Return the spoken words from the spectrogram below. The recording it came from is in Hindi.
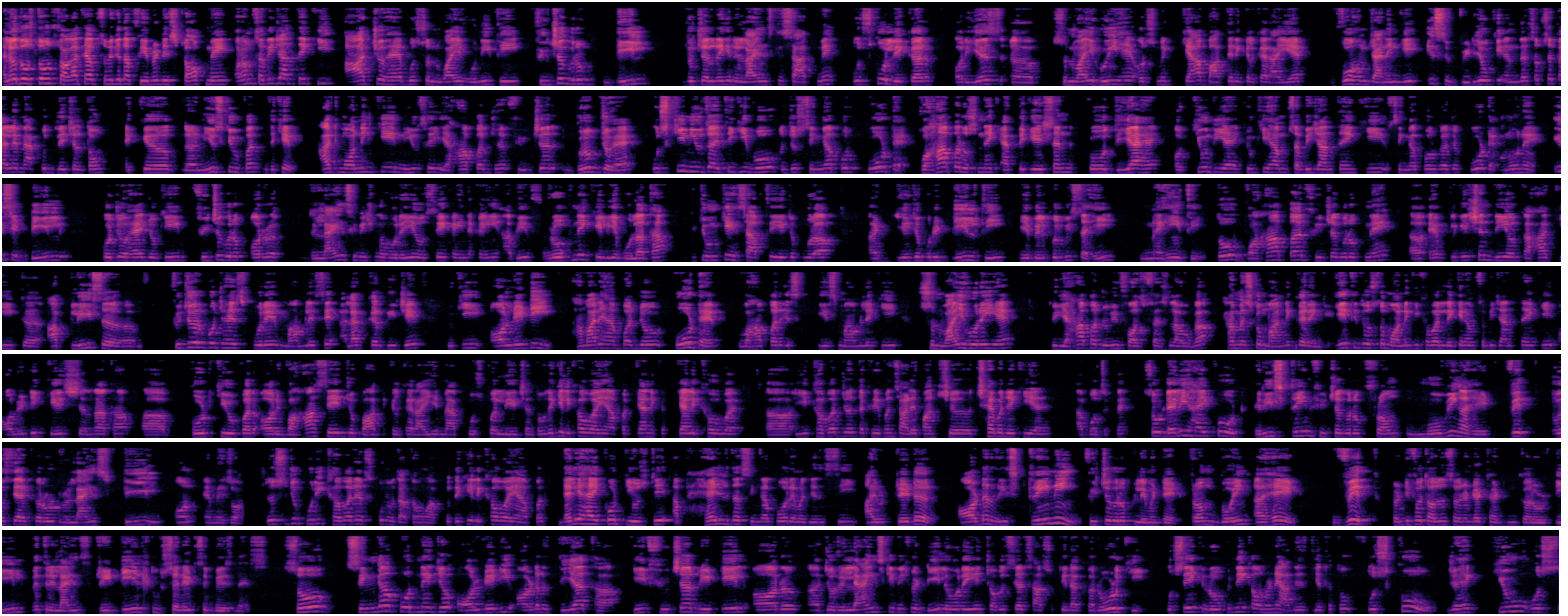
हेलो दोस्तों, स्वागत है आप सभी का फेवरेट स्टॉक में। और हम सभी जानते हैं कि आज जो है वो सुनवाई होनी थी फ्यूचर ग्रुप डील जो चल रही है रिलायंस के साथ में, उसको लेकर और यस सुनवाई हुई है और उसमें क्या बातें निकल कर आई है, वो हम जानेंगे इस वीडियो के अंदर। सबसे पहले मैं आपको ले चलता हूँ एक न्यूज़ के ऊपर। देखिए आज मॉर्निंग की न्यूज़ है, यहाँ पर जो है फ्यूचर ग्रुप जो है, उसकी न्यूज़ आई थी कि वो जो सिंगापुर कोर्ट है, वहाँ पर उसने एक एप्लीकेशन को दिया है। और क्यों दिया है? क्योंकि हम सभी जानते हैं कि सिंगापुर का जो कोर्ट है, उन्होंने इस डील को जो है, जो कि फ्यूचर ग्रुप और रिलायंस के बीच में हो रही है, उसे कहीं ना कहीं अभी रोकने के लिए बोला था। क्योंकि उनके हिसाब से ये जो पूरा, ये जो पूरी डील थी, ये बिल्कुल भी सही नहीं थी। तो वहाँ पर फ्यूचर ग्रुप ने एप्लीकेशन दी और कहा कि, आप प्लीज़ फ्यूचर को जो है इस पूरे मामले से अलग कर दीजिए क्योंकि ऑलरेडी हमारे यहाँ पर जो कोर्ट है वहाँ पर इस इस मामले की सुनवाई हो रही है। तो यहाँ पर जो भी फैसला होगा हम इसको मान्य करेंगे। ये थी दोस्तों मॉर्निंग की खबर लेकिन हम सभी जानते हैं कि ऑलरेडी केस चल रहा था कोर्ट के ऊपर और वहाँ से जो बात निकल कर आई है मैं आपको उस पर लिए चलता हूँ। देखिए लिखा हुआ है यहाँ पर क्या निकल, क्या लिखा हुआ है? आ, ये खबर जो तकरीबन साढ़े पाँच छह बजे की है आप बोल सकते हैं। So Delhi high court restrain future group from moving ahead with crore Reliance deal on Amazon तो इसकी जो पूरी खबर है, उसको मैं बताता हूँ आपको। देखिए, लिखा हुआ है यहाँ पर, Delhi high court Tuesday upheld the Singapore emergency arbitrator order restraining future group limited from going ahead with 24,713 crore deal with Reliance Retail to sell its business. So so, Singapore ने जो ऑलरेडी ऑर्डर दिया था कि फ्यूचर रिटेल और जो रिलायंस के बीच में डील हो रही है चौबीस हज़ार सात सौ तेरह करोड़ की उसे एक रोकने का उन्होंने आदेश दिया था तो उसको जो है क्यों उस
